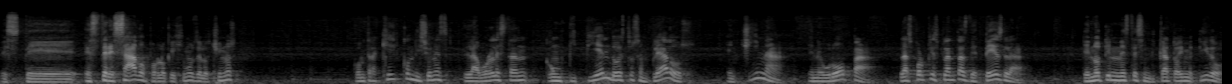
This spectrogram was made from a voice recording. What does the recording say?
este, estresado por lo que dijimos de los chinos, ¿contra qué condiciones laborales están compitiendo estos empleados? En China, en Europa, las propias plantas de Tesla, que no tienen este sindicato ahí metido,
